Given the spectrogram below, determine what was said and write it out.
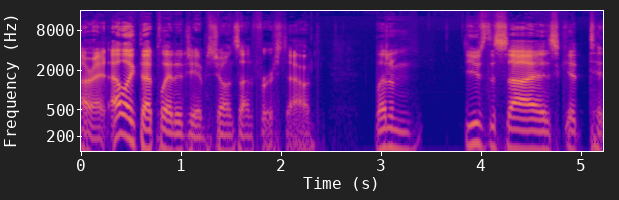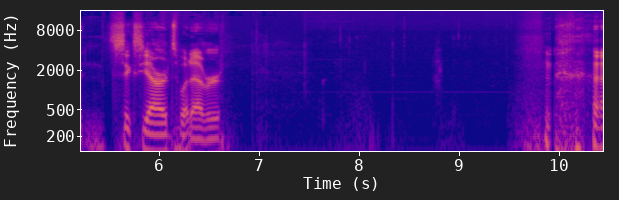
All right, I like that play to James Jones on first down. Let him use the size, get 10, six yards, whatever.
